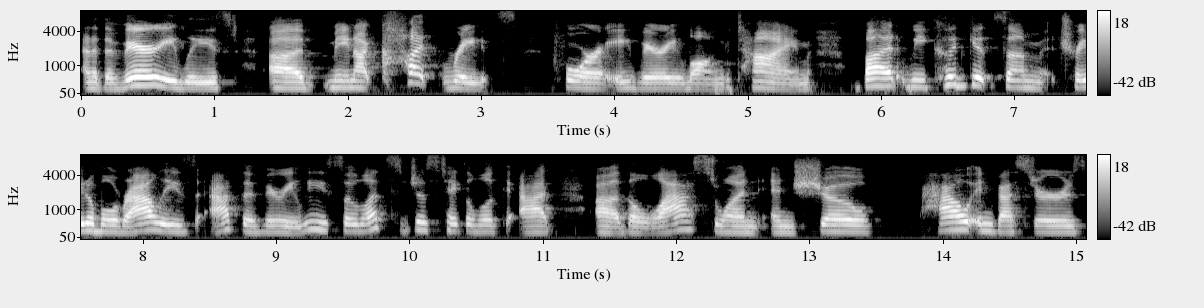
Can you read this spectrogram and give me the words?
and at the very least, uh, may not cut rates for a very long time. But we could get some tradable rallies at the very least. So let's just take a look at uh, the last one and show how investors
